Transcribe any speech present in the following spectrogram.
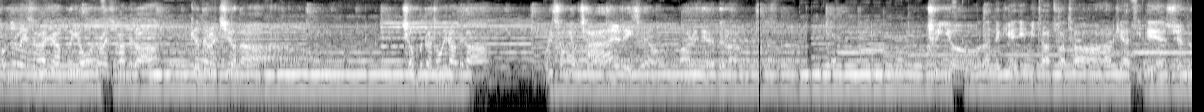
혼으로 해석하지 않고 영혼으로 해석합니다. 뼈들을 치어다. 전부 다 동일합니다. 우리 성경 잘 돼 있어요. 말을 해야되나 주여 나한테 괜히 미타 투아타 나피아티 데스도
